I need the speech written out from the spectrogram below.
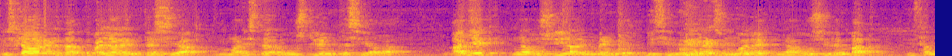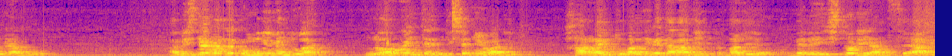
Fiskalaren eta epailaren tesia, maister guztien tesia da. Haiek nagusiaren mente bizi duenez, gu ere nagusiren bat izan behar dugu. Amistiak aldeko mugimenduak, norbaiten diseinuari jarraitu baldin eta balio bere historian zehar,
